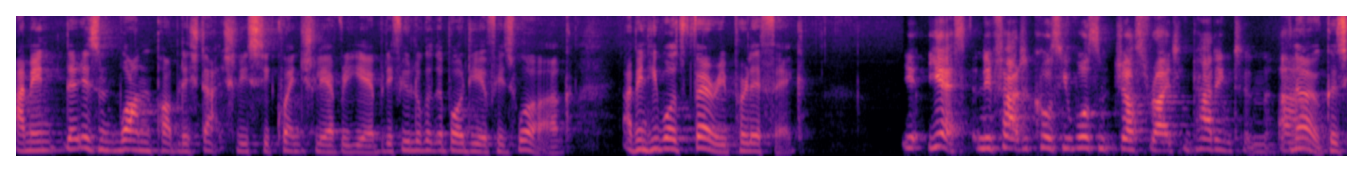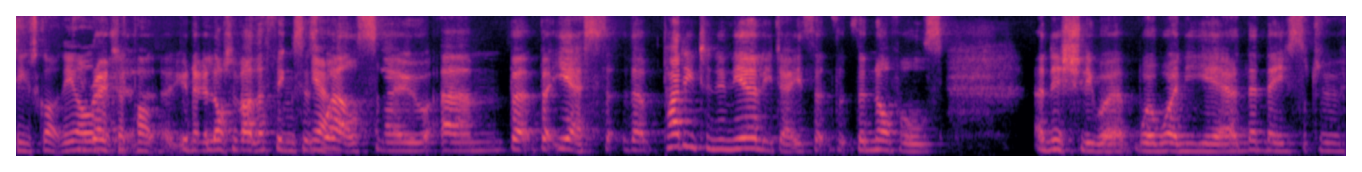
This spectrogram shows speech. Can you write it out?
I mean, there isn't one published actually sequentially every year, but if you look at the body of his work, I mean, he was very prolific. Yes, and in fact, of course, he wasn't just writing Paddington. Um, no, because he's got the old, wrote, pop- you know, a lot of other things as yeah. well. So, um, but but yes, the Paddington in the early days, the, the novels initially were were one a year, and then they sort of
